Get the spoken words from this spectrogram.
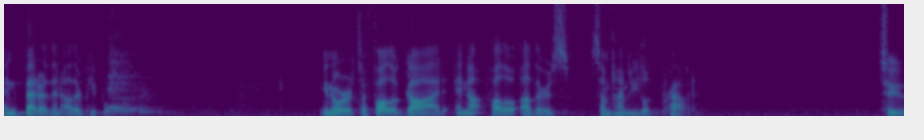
and better than other people. In order to follow God and not follow others, sometimes you look proud. To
